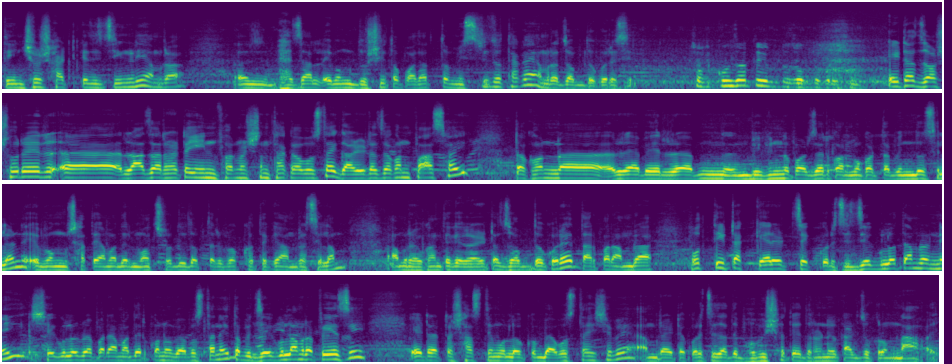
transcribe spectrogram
তিনশো ষাট কেজি চিংড়ি আমরা ভেজাল এবং দূষিত পদার্থ মিশ্রিত থাকায় আমরা জব্দ করেছি। এটা যশোরের রাজারহাটে ইনফরমেশন থাকা অবস্থায় গাড়িটা যখন পাস হয়, তখন র্যাবের বিভিন্ন পর্যায়ের কর্মকর্তাবৃন্দ ছিলেন এবং সাথে আমাদের মৎস্য অধিদপ্তরের পক্ষ থেকে আমরা ছিলাম। আমরা ওখান থেকে গাড়িটা জব্দ করে তারপর আমরা প্রত্যেকটা ক্যারেট চেক করেছি। যেগুলোতে আমরা নেই, সেগুলোর ব্যাপারে আমাদের কোনো ব্যবস্থা নেই। তবে যেগুলো আমরা পেয়েছি, এটা একটা শাস্তিমূলক ব্যবস্থা হিসেবে আমরা এটা করেছি যাতে ভবিষ্যতে এই ধরনের কার্যক্রম না হয়।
